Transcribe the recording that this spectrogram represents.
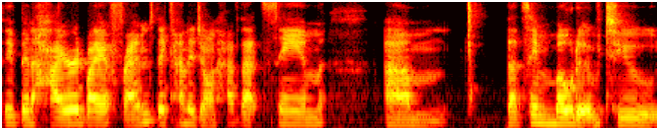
they've been hired by a friend, they kind of don't have that same um, that same motive to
